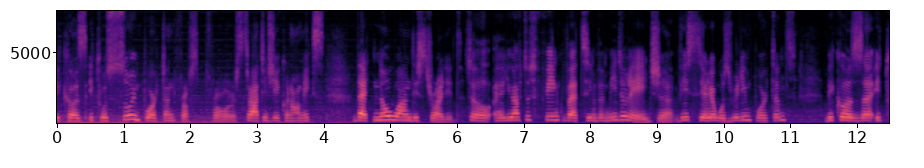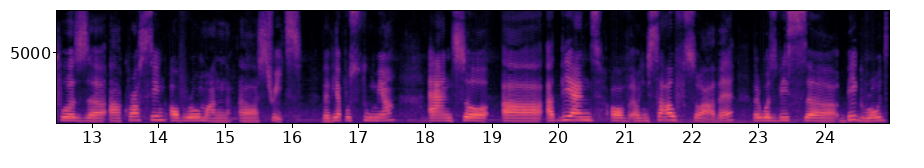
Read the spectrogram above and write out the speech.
because it was so important for, for strategy economics that no one destroyed it. So uh, you have to think that in the Middle Age uh, this area was really important because uh, it was uh, a crossing of Roman streets, the Via Postumia, and so at the end of in South Soave there was this big road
